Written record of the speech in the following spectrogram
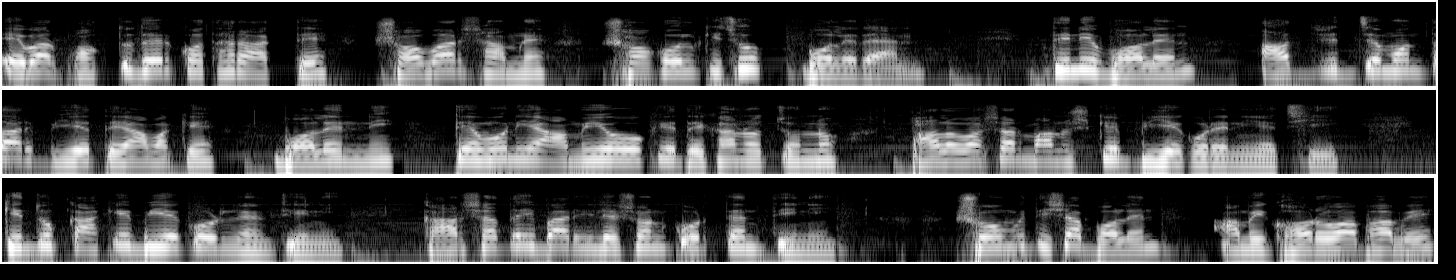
এবার ভক্তদের কথা রাখতে সবার সামনে সকল কিছু বলে দেন। তিনি বলেন, আদ্রিত যেমন তার বিয়েতে আমাকে বলেননি, তেমনি আমিও ওকে দেখানোর জন্য ভালোবাসার মানুষকে বিয়ে করে নিয়েছি। কিন্তু কাকে বিয়ে করলেন তিনি? কার সাথেই বা রিলেশন করতেন তিনি? সৌমিতিশা বলেন, আমি ঘরোয়াভাবে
